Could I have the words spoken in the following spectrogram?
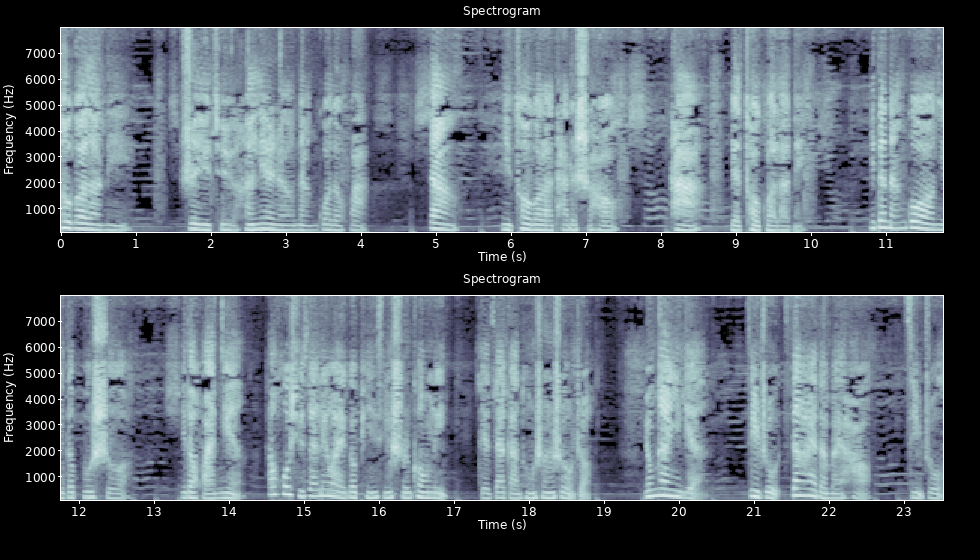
错过了你，是一句很令人难过的话。但你错过了他的时候，他也错过了你。你的难过，你的不舍，你的怀念，他或许在另外一个平行时空里，也在感同身受着。勇敢一点，记住相爱的美好，记住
